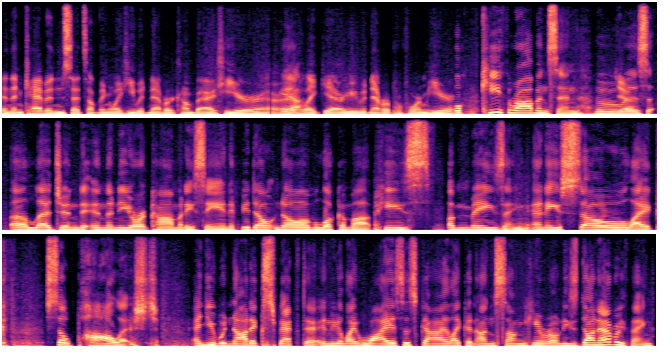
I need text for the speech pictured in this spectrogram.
and then Kevin said something like he would never come back here. Or Yeah. like yeah, or he would never perform here. Well, Keith Robinson, who Yeah. is a legend in the New York comedy scene. If you don't know him, look him up. He's amazing and he's so like so polished and you would not expect it. And you're like, why is this guy like an unsung hero? And he's done everything,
